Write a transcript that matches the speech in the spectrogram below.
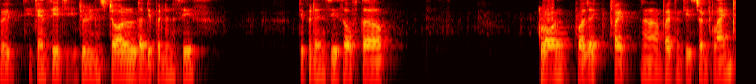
so it, you can see it, it will install the dependencies dependencies of the clone project Python, uh, Python Keystone client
